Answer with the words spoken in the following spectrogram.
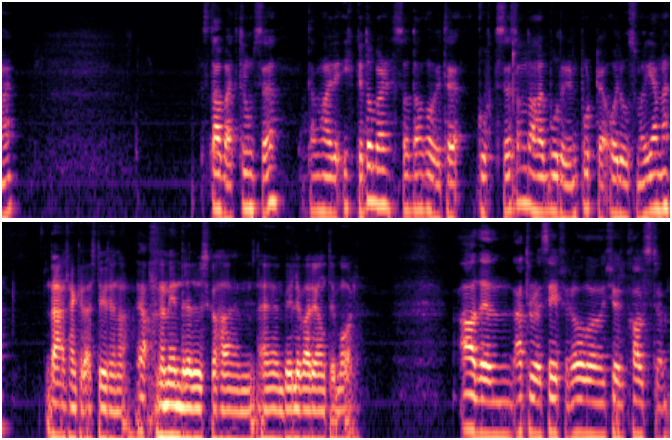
Nei. Stabæk-Tromsø de har ikke dobbel, så da går vi til Godset, som da har Bodø-Glimt borte og Rosenborg hjemme. Der tenker jeg styrende. Ja. Med mindre du skal ha en, en billig variant i mål. Ja, det, jeg tror det er safere å kjøre Karlstrøm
